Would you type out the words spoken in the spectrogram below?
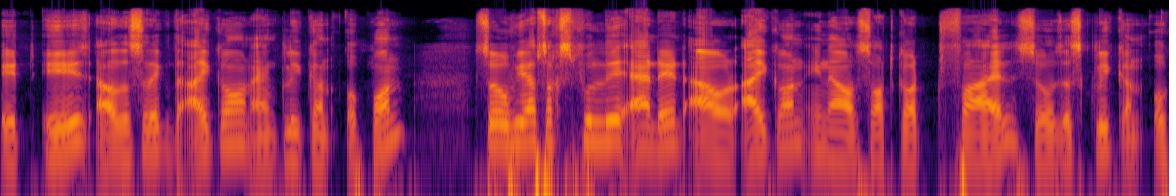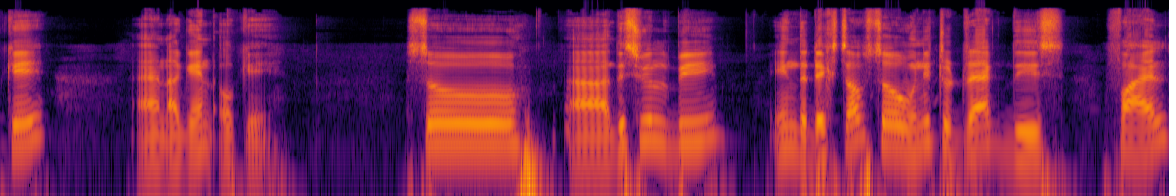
it is. I'll select the icon and click on open so we have successfully added our icon in our shortcut file. So just click on ok and again ok. So uh, this will be in the desktop. So we need to drag this file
